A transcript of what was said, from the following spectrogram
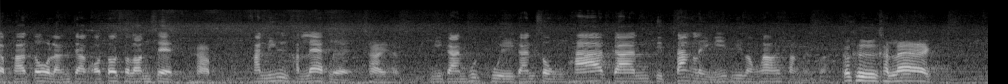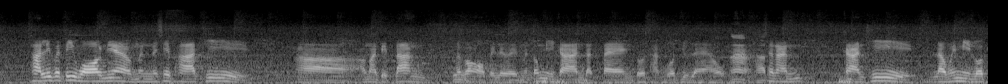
กับคาโต้หลังจาก Auto Salon เสร็จครับคันนี้คือคันแรกเลย ใช่ครับ มีการพูดคุยการส่ง part การติดตั้งอะไรอย่างนี้พี่ลองเล่าให้ฟังหน่อยก่อนก็คือคันแรกพาร์ Liberty Walk เนี่ยมันไม่ใช่ part ที่อ่าเอามาติดตั้งแล้วก็ออกไปเลย มันต้องมีการดัดแปลงตัวถังรถอยู่แล้ว อ่าครับ ฉะนั้นการที่เราไม่มีรถ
